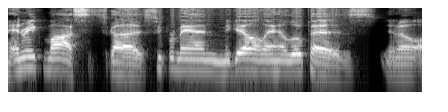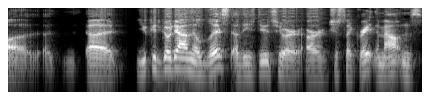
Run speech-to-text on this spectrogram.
Enric Mas, uh, Superman, Miguel Angel Lopez, you know, uh, uh, you could go down the list of these dudes who are, are just like great in the mountains,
